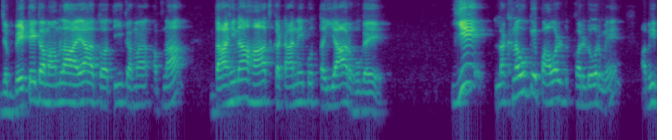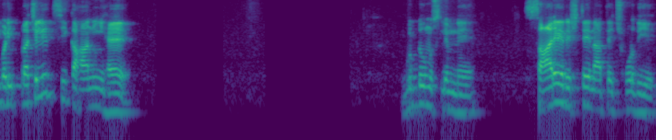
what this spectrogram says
जब बेटे का मामला आया तो अतीक हम, अपना दाहिना हाथ कटाने को तैयार हो गए। ये लखनऊ के पावर कॉरिडोर में अभी बड़ी प्रचलित सी कहानी है। गुड्डू मुस्लिम ने सारे रिश्ते नाते छोड़ दिए।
